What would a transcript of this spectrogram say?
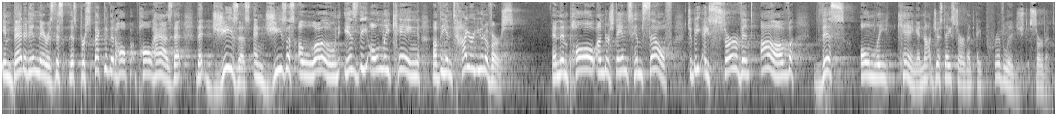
Embedded in there is this, this perspective that Paul has that, that Jesus and Jesus alone is the only king of the entire universe. And then Paul understands himself to be a servant of this only king, and not just a servant, a privileged servant.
